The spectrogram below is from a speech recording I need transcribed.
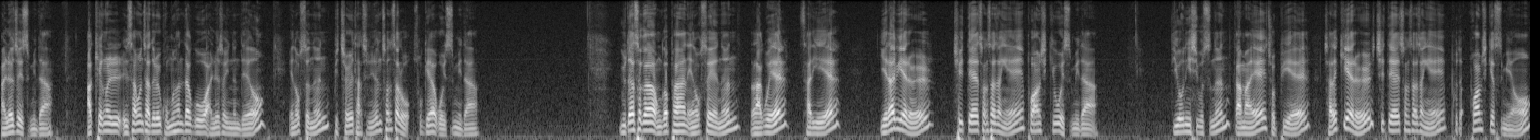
알려져 있습니다. 악행을 일삼은 자들을 고문한다고 알려져 있는데요. 에녹스는 빛을 다스리는 천사로 소개하고 있습니다. 유다서가 언급한 에녹서에는 라구엘, 사리엘, 예라비엘을 7대 천사장에 포함시키고 있습니다. 디오니시우스는 가마엘, 조피엘, 자르키엘을 7대 천사장에 포함시켰으며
